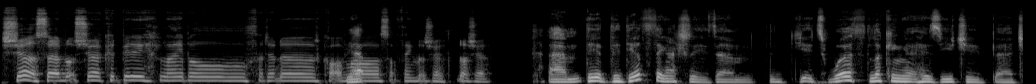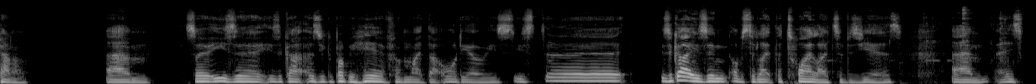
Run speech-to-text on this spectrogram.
show, so I'm not sure. Could be liable. I don't know, court of Yep. law, sort of thing. Not sure. Not sure. Um, the, the the other thing actually is um, it's worth looking at his YouTube uh, channel. Um, so he's a he's a guy as you can probably hear from like that audio. He's he's uh, he's a guy who's in obviously like the twilight of his years. Um, and he's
